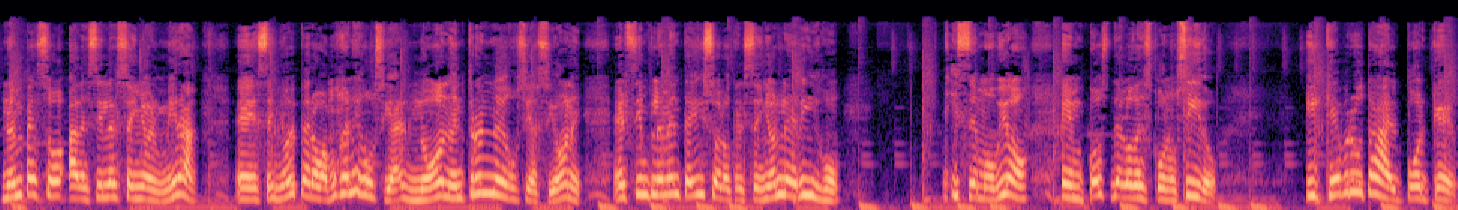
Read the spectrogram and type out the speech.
no empezó a decirle al Señor, mira, eh, Señor, pero vamos a negociar. No, no entró en negociaciones. Él simplemente hizo lo que el Señor le dijo y se movió en pos de lo desconocido. Y qué brutal, porque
